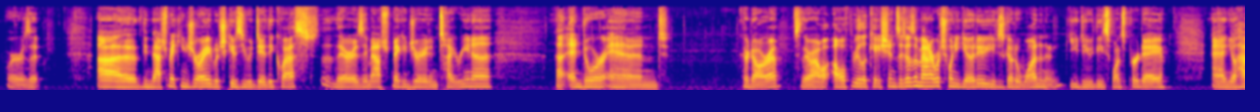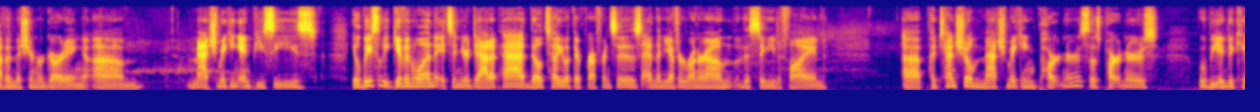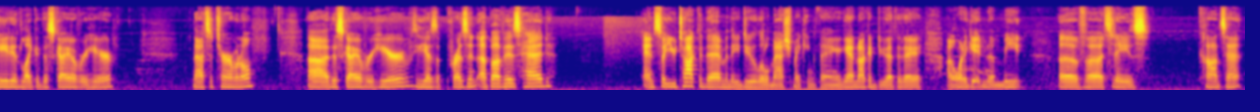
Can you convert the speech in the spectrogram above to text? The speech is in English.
Where is it? Uh, the matchmaking droid, which gives you a daily quest. There is a matchmaking droid in Tyrena, uh, Endor, and Kaadara. So there are all, all three locations. It doesn't matter which one you go to. You just go to one, and you do these once per day, and you'll have a mission regarding um, matchmaking NPCs you'll basically be given one. It's in your data pad. They'll tell you what their preference is, and then you have to run around the city to find uh, potential matchmaking partners. Those partners will be indicated like this guy over here. That's a terminal. Uh, this guy over here, he has a present above his head. And so you talk to them and they do a little matchmaking thing. Again, I'm not going to do that today. I want to get into the meat of uh, today's content.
